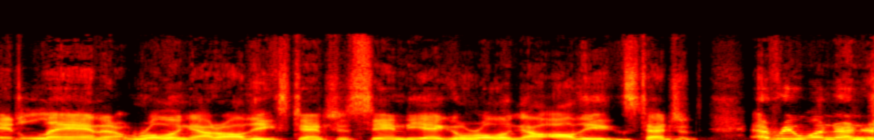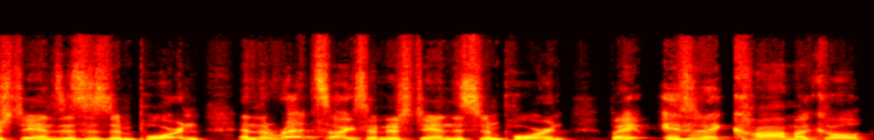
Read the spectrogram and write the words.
Atlanta rolling out all the extensions. San Diego rolling out all the extensions. Everyone understands this is important, and the Red Sox understand this is important. But isn't it comical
